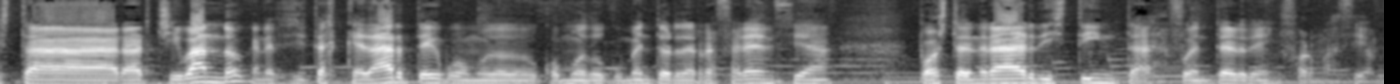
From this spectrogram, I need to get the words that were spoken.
estar archivando, que necesitas quedarte como, como documentos de referencia, pues tendrás distintas fuentes de información.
